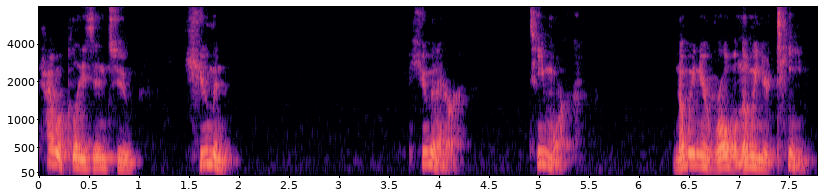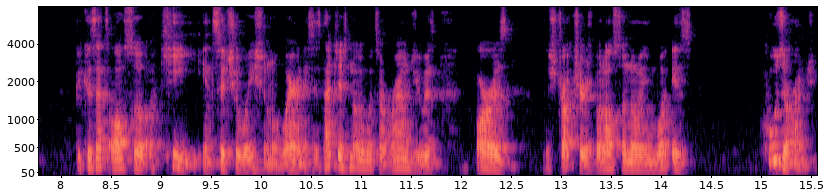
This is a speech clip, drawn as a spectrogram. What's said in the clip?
how it plays into human human error, teamwork, knowing your role, knowing your team, because that's also a key in situational awareness. It's not just knowing what's around you as far as the structures, but also knowing what is who's around you.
